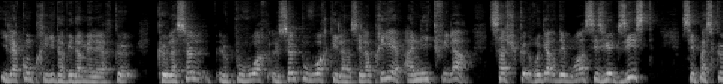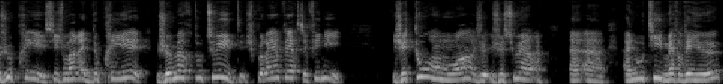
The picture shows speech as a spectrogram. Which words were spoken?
il a compris, David Ameller, que, que la seule, le pouvoir, le seul pouvoir qu'il a, c'est la prière. Anit Fila. Sache que, regardez-moi, si j'existe, c'est parce que je prie. Si je m'arrête de prier, je meurs tout de suite. Je peux rien faire, c'est fini. J'ai tout en moi. Je, je suis un, un, un, outil merveilleux,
